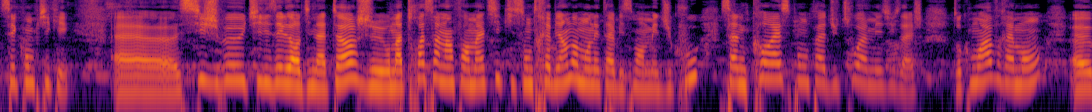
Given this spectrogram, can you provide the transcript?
c'est compliqué. Euh, si je veux utiliser l'ordinateur, on a trois salles informatiques qui sont très bien dans mon établissement, mais du coup, ça ne correspond pas du tout à mes usages. Donc moi, vraiment, euh,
